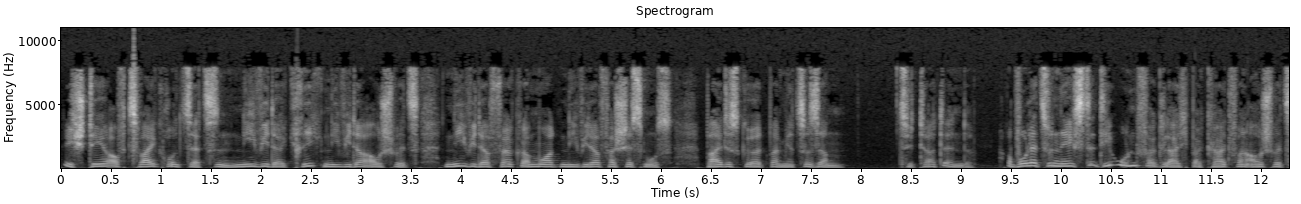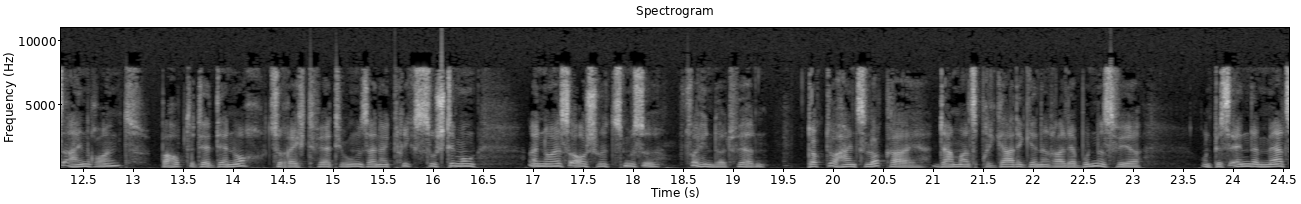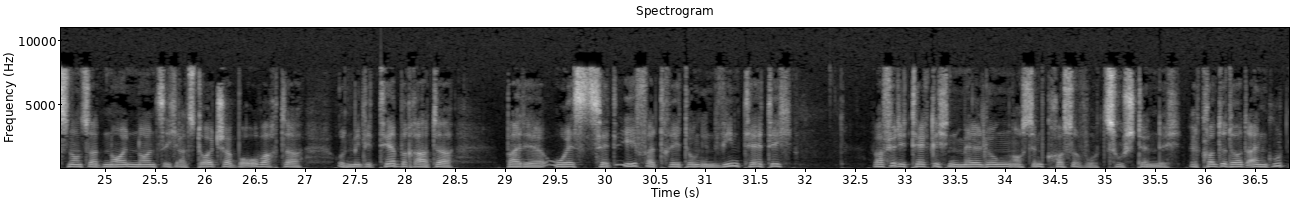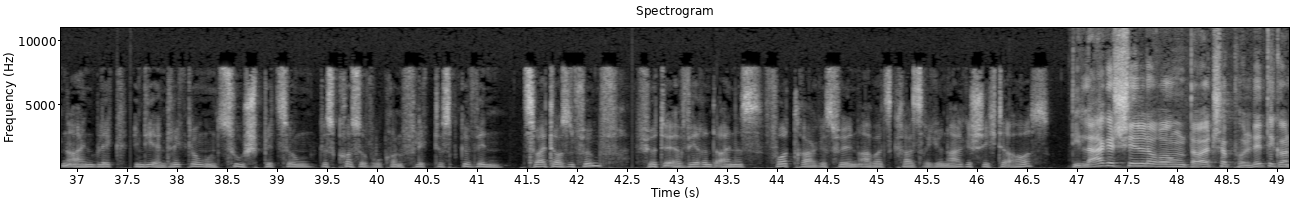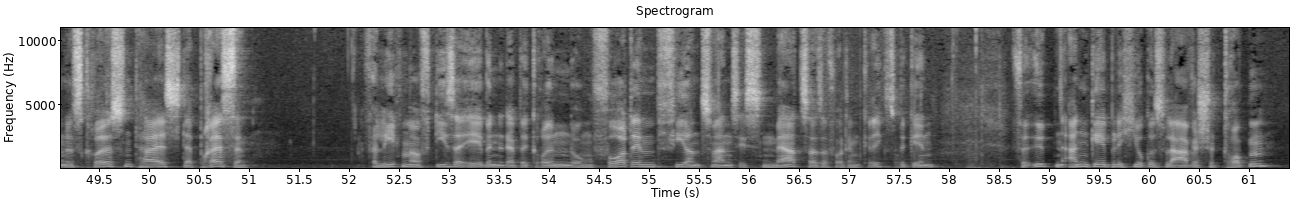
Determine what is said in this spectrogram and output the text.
ich stehe auf zwei Grundsätzen. Nie wieder Krieg, nie wieder Auschwitz, nie wieder Völkermord, nie wieder Faschismus. Beides gehört bei mir zusammen. Zitat Ende. Obwohl er zunächst die Unvergleichbarkeit von Auschwitz einräumt, behauptet er dennoch zur Rechtfertigung seiner Kriegszustimmung, ein neues Auschwitz müsse verhindert werden. Dr. Heinz Lockey, damals Brigadegeneral der Bundeswehr und bis Ende März 1999 als deutscher Beobachter und Militärberater bei der OSZE-Vertretung in Wien tätig, war für die täglichen Meldungen aus dem Kosovo zuständig. Er konnte dort einen guten Einblick in die Entwicklung und Zuspitzung des Kosovo-Konfliktes gewinnen. 2005 führte er während eines Vortrages für den Arbeitskreis Regionalgeschichte aus. Die Lageschilderungen deutscher Politiker und des größten Teils der Presse verliefen auf dieser Ebene der Begründung vor dem 24. März, also vor dem Kriegsbeginn, verübten angeblich jugoslawische Truppen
